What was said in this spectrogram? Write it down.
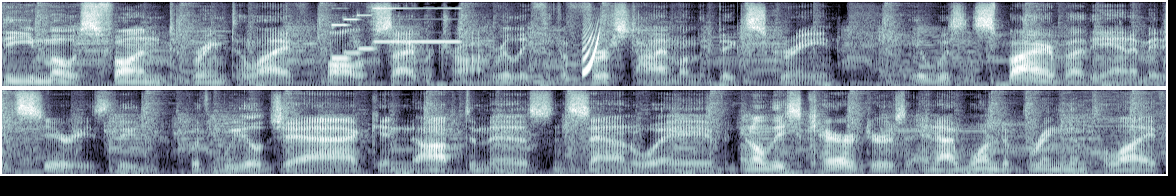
the most fun to bring to life, Fall of Cybertron, really for the first time on the big screen. It was inspired by the animated series, the, with Wheeljack and Optimus and Soundwave and all these characters, and I wanted to bring them to life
